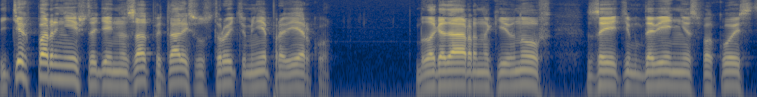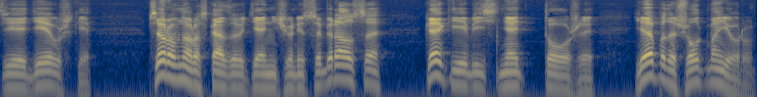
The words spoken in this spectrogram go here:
и тех парней, что день назад пытались устроить мне проверку. Благодарно кивнув за эти мгновения спокойствия девушке, все равно рассказывать я ничего не собирался, как и объяснять тоже. Я подошел к майору.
